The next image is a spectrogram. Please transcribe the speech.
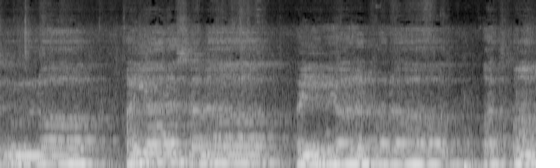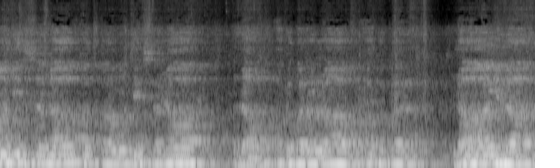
رسول الله هيا على الصلاة هيا على الفلاح قد قامت الصلاة قد قامت الصلاة الله أكبر الله أكبر لا إله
